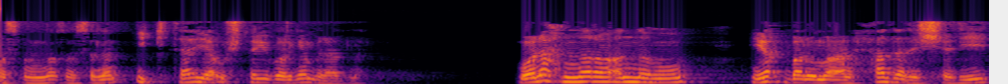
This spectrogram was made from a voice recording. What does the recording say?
rasululloh sollallohu alayhi vasallam ikkita yo uchta yuborgan bo'lardilar. ونحن نرى أنه يقبل مع الحذر الشديد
